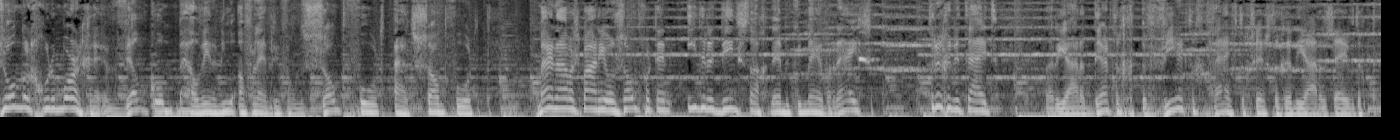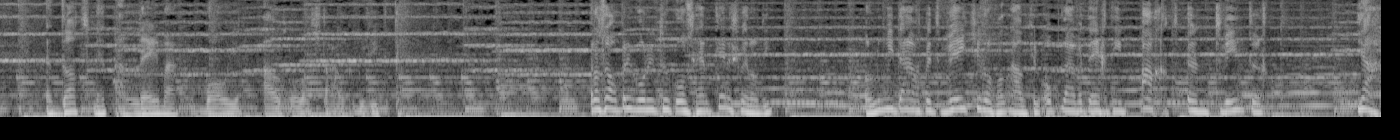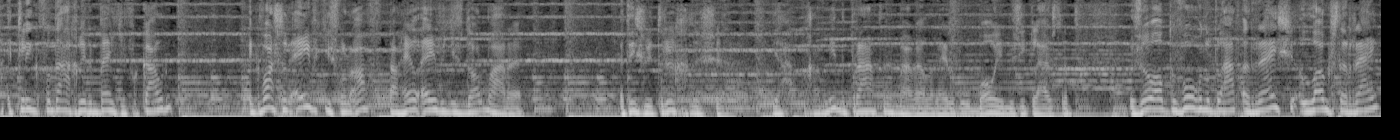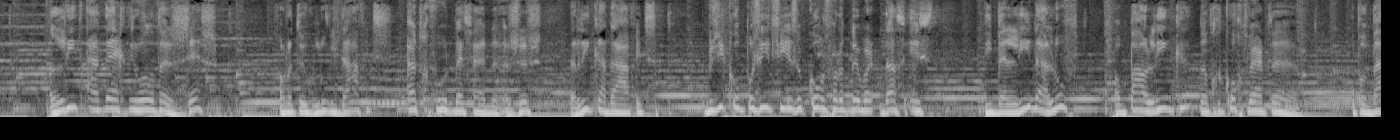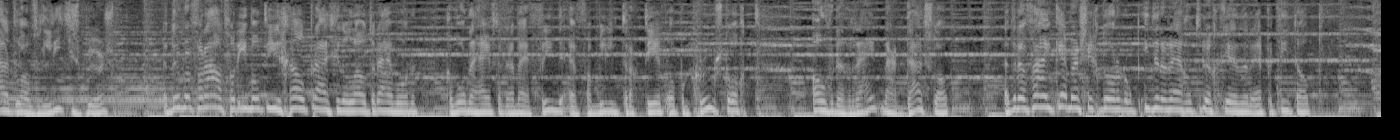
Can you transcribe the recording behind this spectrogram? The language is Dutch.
Bijzonder goedemorgen en welkom bij alweer een nieuwe aflevering van Zandvoort uit Zandvoort. Mijn naam is Mario Zandvoort en iedere dinsdag neem ik u mee op reis. Terug in de tijd naar de jaren 30, 40, 50, 60 en de jaren 70. En dat met alleen maar mooie oud-Hollandstalige muziek. En als opening hoor je natuurlijk onze herkennismelodie. Van Louis David met Weet je nog wel oudje, een opname uit 1928... Ja, ik klink vandaag weer een beetje verkouden. Ik was er eventjes van af. Nou, heel eventjes dan, maar uh, het is weer terug. Dus uh, ja, we gaan minder praten, maar wel een heleboel mooie muziek luisteren. Zo ook de volgende plaat, Een reisje langs de Rijn. Een lied uit 1906 van natuurlijk Louis Davids. Uitgevoerd met zijn uh, zus Rika Davids. De muziekcompositie is op komst van het nummer Dat is die Berliner Luft van Paul Linke. Dat gekocht werd op een buitenlandse liedjesbeurs. Het nummer verhaalt van iemand die een geldprijs in de loterij wonen, gewonnen heeft... en daarmee vrienden en familie trakteert op een cruisetocht over de Rijn naar Duitsland. Het refrein kenmerkt zich door een op iedere regel terugkerende repetito.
